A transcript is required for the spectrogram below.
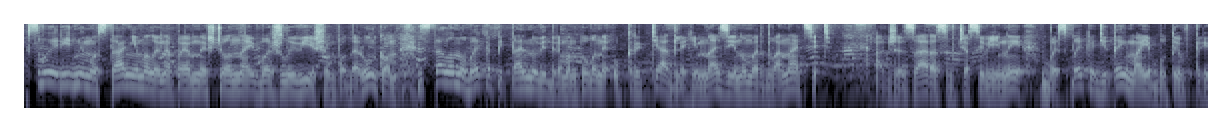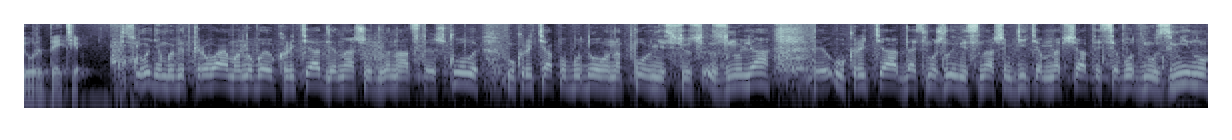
Своєрідним останнім, але напевне, що найважливішим подарунком стало нове капітально відремонтоване укриття для гімназії номер 12. Адже зараз, в часи війни, безпека дітей має бути в пріоритеті. Сьогодні ми відкриваємо нове укриття для нашої 12-ї школи. Укриття побудовано повністю з нуля. Е, Укриття дасть можливість нашим дітям навчатися в одну зміну.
